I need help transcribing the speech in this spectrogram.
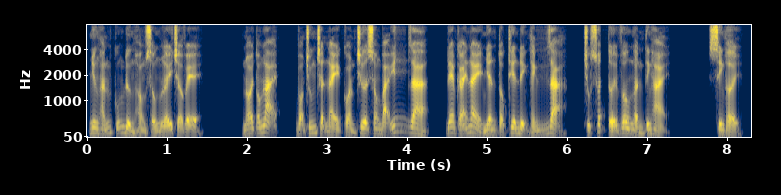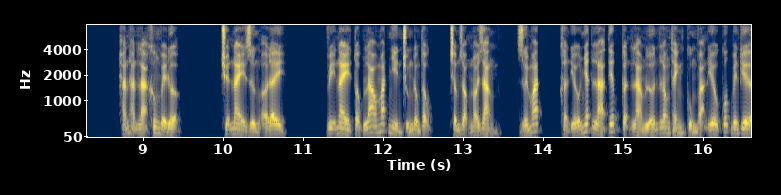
nhưng hắn cũng đừng hòng sống lấy trở về nói tóm lại, bọn chúng trận này còn chưa xong bại ít ra, đem cái này nhân tộc thiên định thánh giả, trục xuất tới vô ngần tinh hải. Sinh thời, hắn hẳn là không về được. Chuyện này dừng ở đây. Vị này tộc lao mắt nhìn chúng đồng tộc, trầm giọng nói rằng, dưới mắt, khẩn yếu nhất là tiếp cận làm lớn long thành cùng vạn yêu quốc bên kia,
